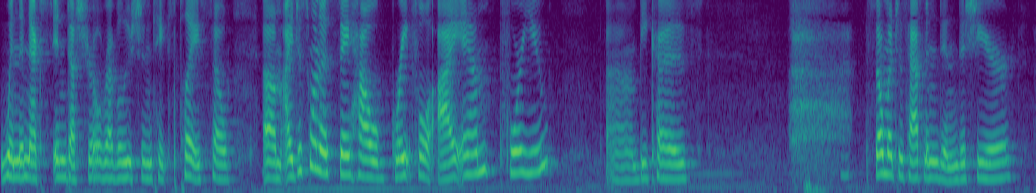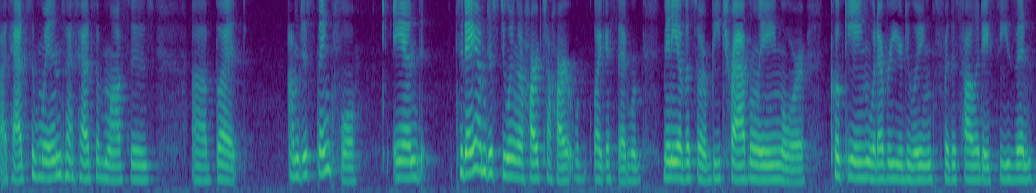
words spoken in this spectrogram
when the next industrial revolution takes place. So, um, I just want to say how grateful I am for you um, because so much has happened in this year. I've had some wins, I've had some losses, uh, but I'm just thankful. And today I'm just doing a heart to heart. Like I said, we're many of us are be traveling or cooking, whatever you're doing for this holiday season.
